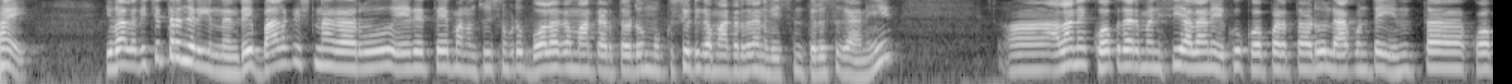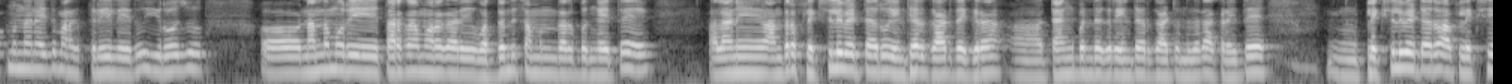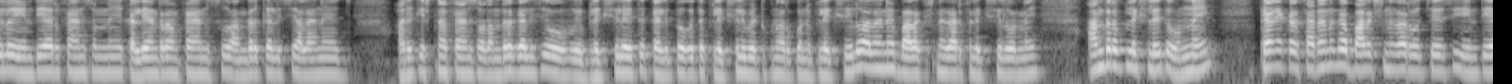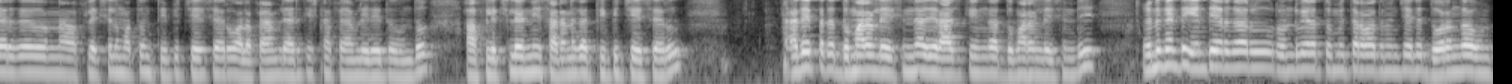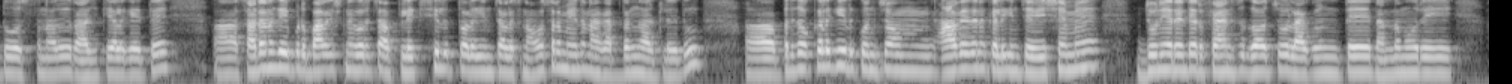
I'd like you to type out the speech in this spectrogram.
Hi. ఇవాళ విచిత్రం జరిగిందండి. బాలకృష్ణ గారు ఏదైతే మనం చూసినప్పుడు బోలాగా మాట్లాడతాడో ముక్కుసూటిగా మాట్లాడతాడు అనే విషయం తెలుసు కానీ అలానే కోపదారి మనిషి అలానే ఎక్కువ కోపడతాడు. లేకుంటే ఇంత కోపం ఉందని అయితే మనకు తెలియలేదు. ఈరోజు నందమూరి తారక రామారావు గారి వర్ధంతి సందర్భంగా అయితే అలానే అందరూ ఫ్లెక్సీలు పెట్టారు. ఎన్టీఆర్ ఘాట్ దగ్గర ట్యాంక్ బండ్ దగ్గర ఎన్టీఆర్ ఘాట్ ఉంది కదా అక్కడైతే ఫ్లెక్సీలు పెట్టారు. ఆ ఫ్లెక్సీలో ఎన్టీఆర్ ఫ్యాన్స్ ఉన్నాయి కళ్యాణ్ రామ్ ఫ్యాన్స్ అందరు కలిసి అలానే హరికృష్ణ ఫ్యాన్స్ వాళ్ళందరూ కలిసి ఫ్లెక్సీలు అయితే కలిపి ఒక ఫ్లెక్సీలు పెట్టుకున్నారు. కొన్ని ఫ్లెక్సీలు అలానే బాలకృష్ణ గారి ఫ్లెక్సీలు ఉన్నాయి. అందరు ఫ్లెక్సీలు అయితే ఉన్నాయి. కానీ ఇక్కడ సడన్గా బాలకృష్ణ గారు వచ్చేసి ఎన్టీఆర్ ఉన్న ఫ్లెక్సీలు మొత్తం తిప్పిచ్చేశారు. వాళ్ళ ఫ్యామిలీ హరికృష్ణ ఫ్యామిలీ ఏదైతే ఉందో ఆ ఫ్లెక్సీలన్నీ సడన్గా తిప్పిచ్చేశారు. అదే పెద్ద దుమారం లేసింది అది రాజకీయంగా దుమారం లేసింది ఎందుకంటే ఎన్టీఆర్ గారు రెండు వేల తొమ్మిది తర్వాత నుంచి అయితే దూరంగా ఉంటూ వస్తున్నారు రాజకీయాలకైతే. సడన్గా ఇప్పుడు బాలకృష్ణ గారు ఆ ఫ్లెక్సీలు తొలగించాల్సిన అవసరం ఏంటో నాకు అర్థం కావట్లేదు. ప్రతి ఒక్కరికి ఇది కొంచెం ఆవేదన కలిగించే విషయమే. జూనియర్ ఎన్టీఆర్ ఫ్యాన్స్ కావచ్చు లేకుంటే నందమూరి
